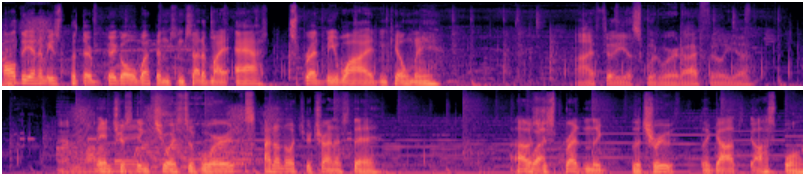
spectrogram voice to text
All the enemies put their big old weapons inside of my ass, spread me wide, and kill me. I feel you, Squidward. I feel you. Interesting choice of words. I don't know what you're trying to say. I was What? just spreading the, the truth, the God's gospel.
